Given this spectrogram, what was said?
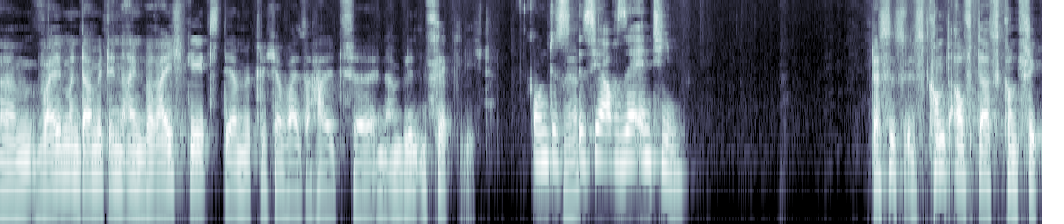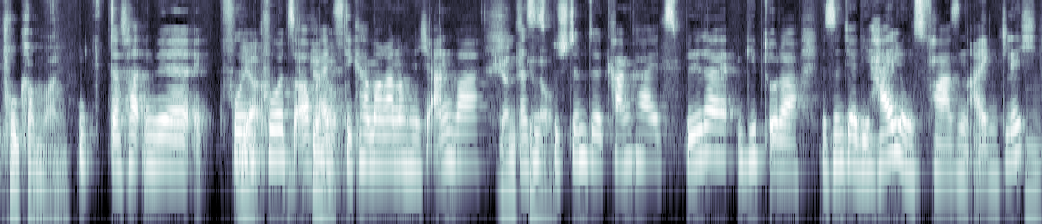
weil man damit in einen Bereich geht, der möglicherweise halt äh, in einem blinden Fleck liegt. Und es ja? ist ja auch sehr intim. Das ist, es kommt auf das Konfliktprogramm an. Das hatten wir vorhin ja, kurz, auch genau. als die Kamera noch nicht an war, Ganz dass genau. es bestimmte Krankheitsbilder gibt oder es sind ja die Heilungsphasen eigentlich. Mhm.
